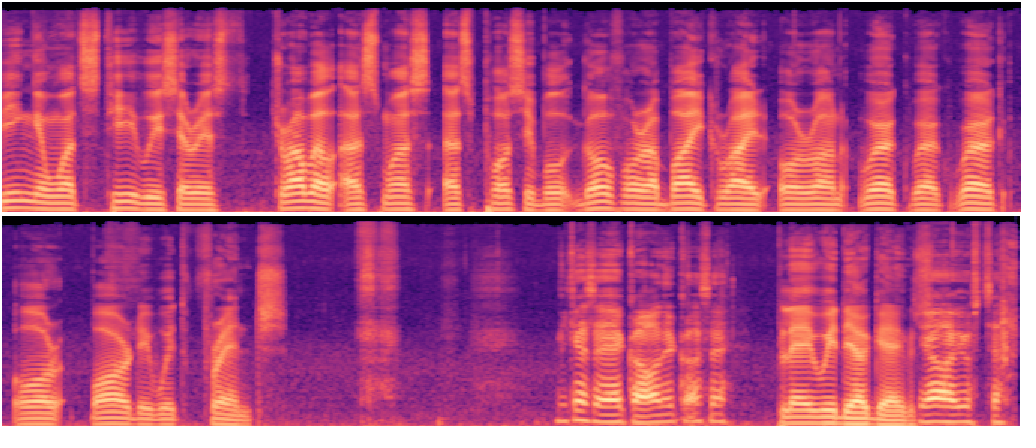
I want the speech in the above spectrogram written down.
bing and watch TV series, travel as much as possible, go for a bike ride or run, work, work, work, or party with friends. Mikä se eka olikaan se? Play video games. Joo, just se.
